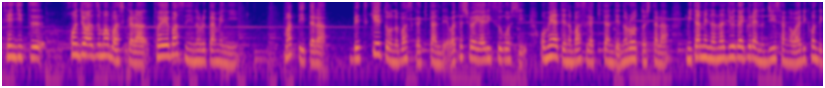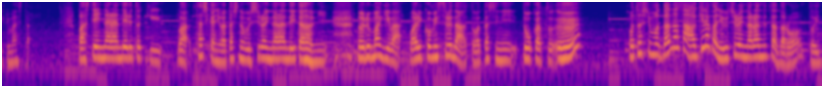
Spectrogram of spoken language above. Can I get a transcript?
先日本庄東橋から都営バスに乗るために待っていたら別系統のバスが来たんで私はやり過ごしお目当てのバスが来たんで乗ろうとしたら見た目70代ぐらいのじいさんが割り込んできました。バス停に並んでいる時は確かに私の後ろに並んでいたのに乗る間際割り込みするなと私にどうかと「え？私も旦那さん明らかに後ろに並んでただろ？うと言っ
